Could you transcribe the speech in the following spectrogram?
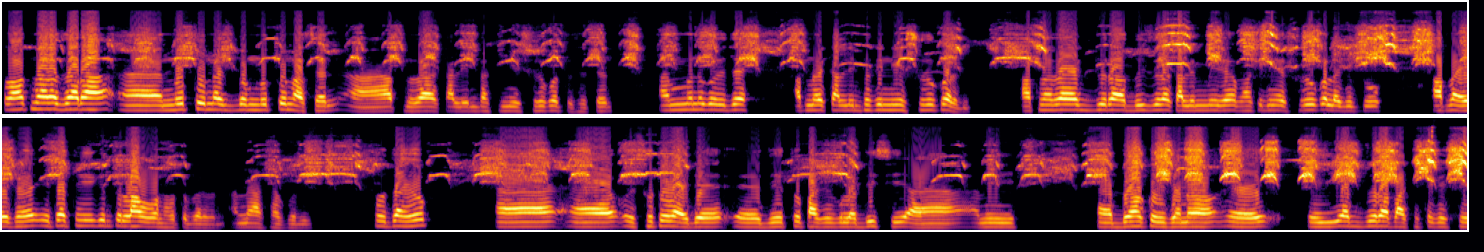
তো আপনারা যারা নতুন একদম নতুন আছেন আপনারা কালিম পাখি নিয়ে শুরু করতে চাচ্ছেন আমি মনে করি যে আপনারা কালিম পাখি নিয়ে শুরু করেন। আপনারা এক জোড়া, দুই জোড়া কালিম পাখি নিয়ে শুরু করলে কিন্তু আপনার এটা এটা থেকে কিন্তু লাভবান হতে পারবেন, আমি আশা করি। তো যাই হোক ওই ছোট ভাইদের যেহেতু পাখিগুলো দিছি আমি দোয়া করি যেন এই এক জোড়া পাখি থেকে সে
